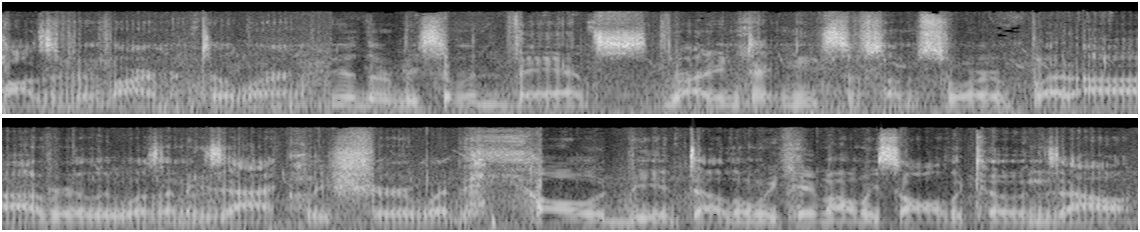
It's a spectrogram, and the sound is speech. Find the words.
positive environment to learn. Here, there'd be some advanced riding techniques of some sort, but I really wasn't exactly sure what they all would be until when we came out, we saw all the cones out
